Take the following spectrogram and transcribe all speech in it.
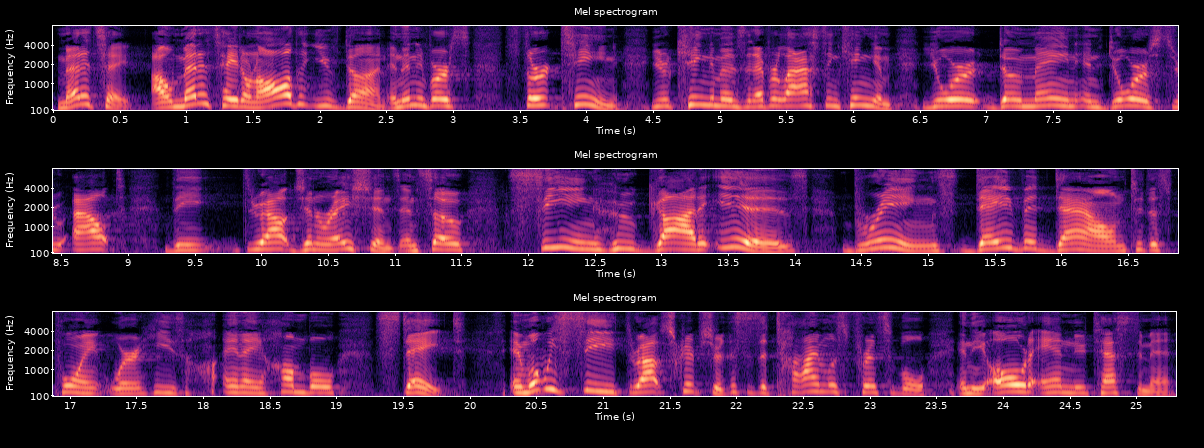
Meditate. I'll meditate on all that you've done. And then in verse 13, your kingdom is an everlasting kingdom. Your domain endures throughout the throughout generations. And so seeing who God is brings David down to this point where he's in a humble state. And what we see throughout Scripture, this is a timeless principle in the Old and New Testament,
